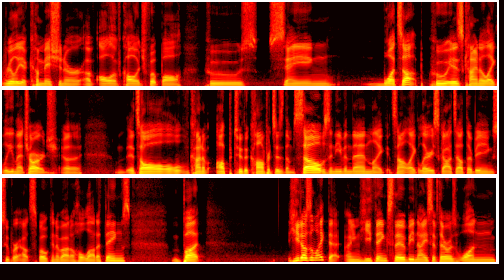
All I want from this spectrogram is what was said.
really a commissioner of all of college football who's saying what's up, who is kind of like leading that charge. Uh, it's all kind of up to the conferences themselves, and even then, like it's not like Larry Scott's out there being super outspoken about a whole lot of things, but he doesn't like that. I mean, he thinks that it would be nice if there was one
